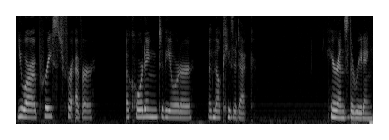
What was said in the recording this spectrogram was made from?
You are a priest forever, according to the order of Melchizedek. Here ends the reading.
